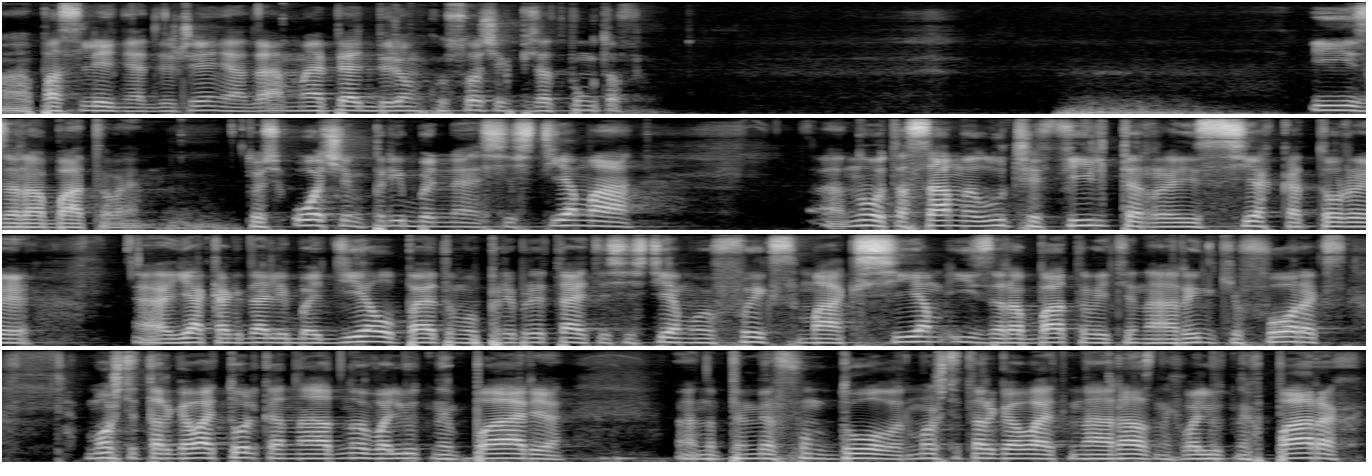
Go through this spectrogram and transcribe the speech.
а, последнее движение, да, мы опять берем кусочек 50 пунктов и зарабатываем. То есть очень прибыльная система. Ну, это самый лучший фильтр из всех, которые Э, я когда-либо делал, поэтому приобретайте систему FX Max 7 и зарабатывайте на рынке Форекс. Можете торговать только на одной валютной паре, э, например, фунт-доллар. Можете торговать на разных валютных парах.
